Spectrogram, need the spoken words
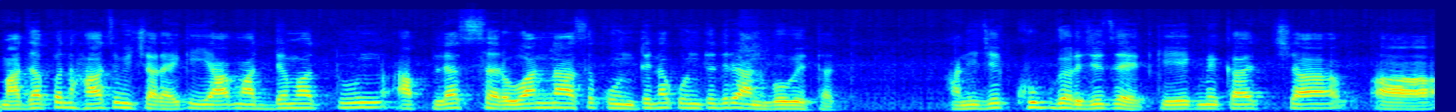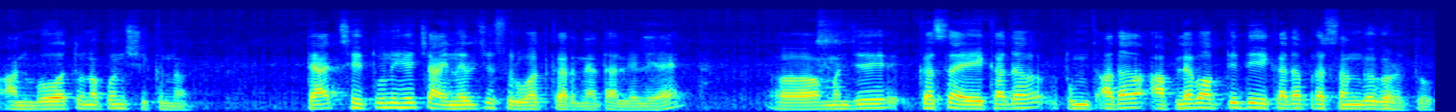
माझा पण हाच विचार आहे की या माध्यमातून आपल्या सर्वांना असं कोणते ना कोणते तरी अनुभव येतात. आणि जे खूप गरजेचे आहेत की एकमेकाच्या अ, अनुभवातून आपण शिकणं. त्याच हेतूने हे चॅनलची सुरुवात करण्यात आलेली आहे. म्हणजे कसं आहे एखादं तुम आता आपल्या बाबतीत एखादा प्रसंग घडतो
